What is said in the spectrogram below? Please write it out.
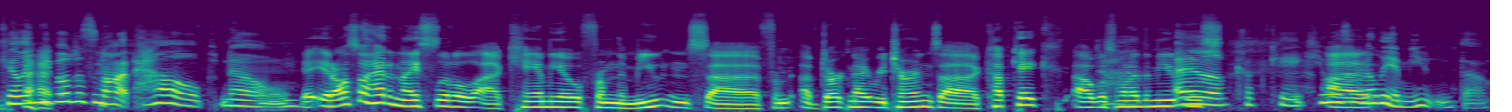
Killing that. people does not help. No. It also had a nice little uh, cameo from the mutants uh, from of Dark Knight Returns. Uh, Cupcake uh, was one of the mutants. I love Cupcake. He wasn't Uh, really a mutant though.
